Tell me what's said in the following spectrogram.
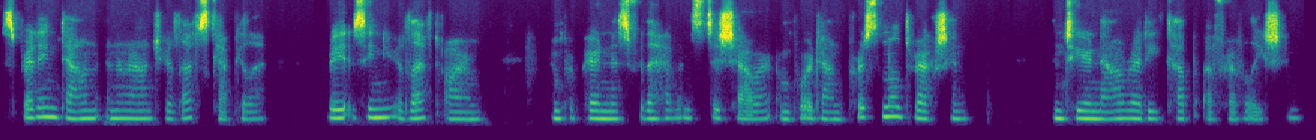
spreading down and around your left scapula, raising your left arm in preparedness for the heavens to shower and pour down personal direction into your now ready cup of revelation.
